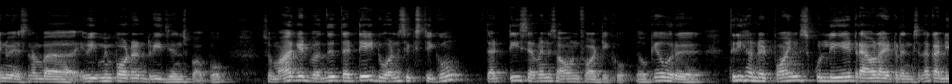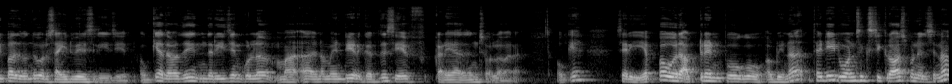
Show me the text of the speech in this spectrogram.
எனிவேஸ் நம்ம இம்பார்ட்டன்ட் ரீஜன்ஸ் பார்ப்போம். ஸோ மார்க்கெட் வந்து தேர்ட்டி எயிட் ஒன் சிக்ஸ்டிக்கும் தேர்ட்டி செவன் செவன் ஃபார்ட்டிக்கும் ஓகே ஒரு த்ரீ ஹண்ட்ரட் பாயிண்ட்ஸ்குள்ளேயே ட்ராவல் ஆகிட்டு இருந்துச்சுன்னா கண்டிப்பாக அது வந்து ஒரு சைட்வேஸ் ரீஜன் ஓகே அதாவது இந்த ரீஜனுக்குள்ளே நம்ம என்ட்ரி எடுக்கிறது சேஃப் கிடையாதுன்னு சொல்ல வரேன். ஓகே சரி எப்போ ஒரு அப் ட்ரெண்ட் போகும் அப்படின்னா thirty eight one sixty cross பண்ணிடுச்சுன்னா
